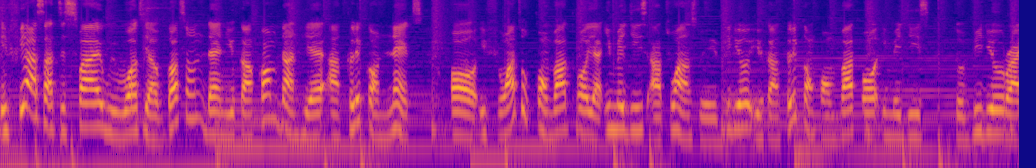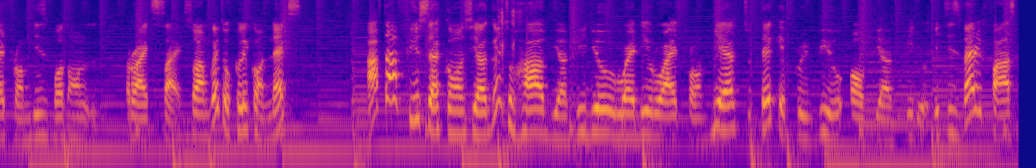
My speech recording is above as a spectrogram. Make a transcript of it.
If you are satisfied with what you have gotten, then you can come down here and click on next. Or if you want to convert all your images at once to a video, you can click on convert all images to video right from this button right side. So I'm going to click on next after a few seconds, you are going to have your video ready right from here to take a preview of your video. It is very fast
